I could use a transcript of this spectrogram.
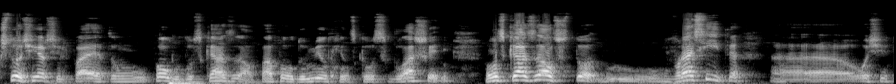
Что Черчилль по этому поводу сказал, по поводу Мюнхенского соглашения? Он сказал, что в России-то э, очень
